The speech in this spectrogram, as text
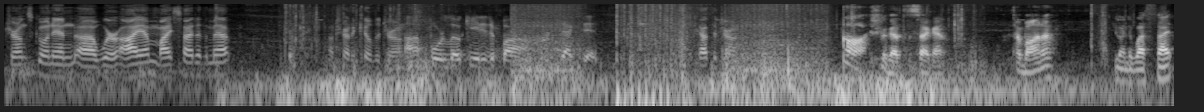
Drone's going in uh, where I am, my side of the map. I'll try to kill the drone. Op 4 located a bomb. Protect it. Got the drone. Oh, I should have got the second. Hibana? You on the west side.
